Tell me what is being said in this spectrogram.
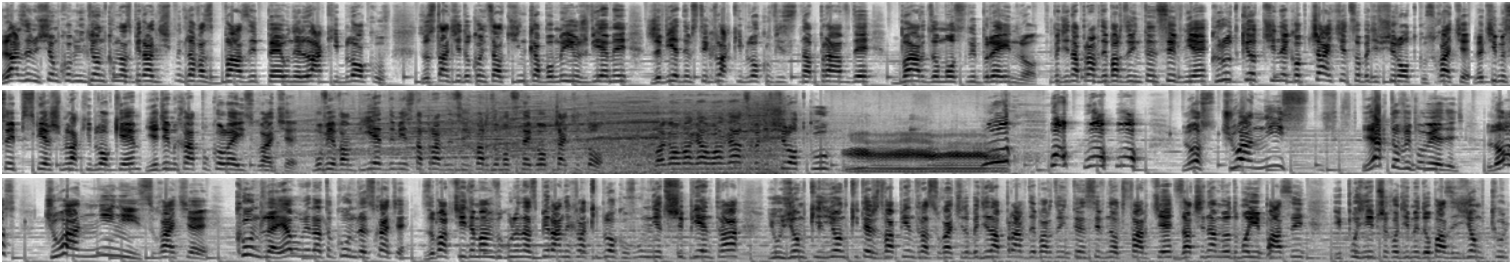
Razem z ziomką milionką nazbieraliśmy dla was bazy pełne Lucky Bloków. Zostańcie do końca odcinka, bo my już wiemy, że w jednym z tych Lucky Bloków jest naprawdę bardzo mocny brainrot. Będzie naprawdę bardzo intensywnie. Krótki odcinek, obczajcie co będzie w środku. Słuchajcie, lecimy sobie z pierwszym Lucky Blokiem. Jedziemy chyba po kolei, słuchajcie. Mówię wam, w jednym jest naprawdę coś bardzo mocnego, obczajcie to. Uwaga, uwaga, uwaga, co będzie w środku? Wo, wo, wo. Los Chuanis! Jak to wypowiedzieć? Los Chuanini, słuchajcie, kundle, ja mówię na to kundle, słuchajcie. Zobaczcie ile mamy w ogóle nazbieranych laki bloków. U mnie trzy piętra i u ziomki Lionki też dwa piętra, słuchajcie. To będzie naprawdę bardzo intensywne otwarcie. Zaczynamy od mojej bazy i później przechodzimy do bazy ziomki...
